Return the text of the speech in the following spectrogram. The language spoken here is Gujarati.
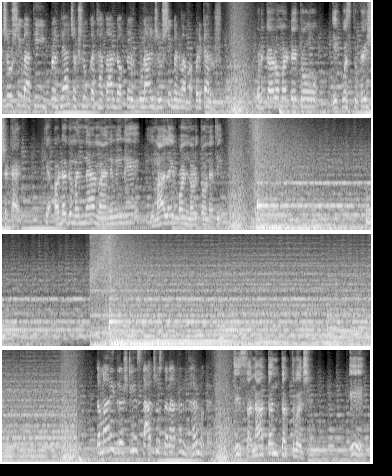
કુણાલ જોશીમાંથી પ્રજ્ઞાચક્ષુ કથાકાર ડોક્ટર કુણાલ જોશી બનવામાં પડકારો શું? પડકારો માટે તો એક વસ્તુ કહી શકાય કે અડગ મનના માનવીને હિમાલય પણ નડતો નથી. તમારી દ્રષ્ટિએ સાચો સનાતન ધર્મ કયો? જે સનાતન તત્વ છે એ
